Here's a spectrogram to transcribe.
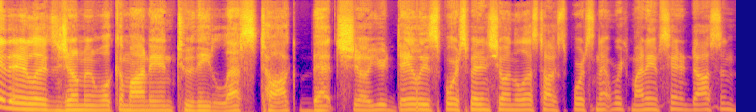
Hey there, ladies and gentlemen. Welcome on in to the Let's Talk Bet Show, your daily sports betting show on the Let's Talk Sports Network. My name is Tanner Dawson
